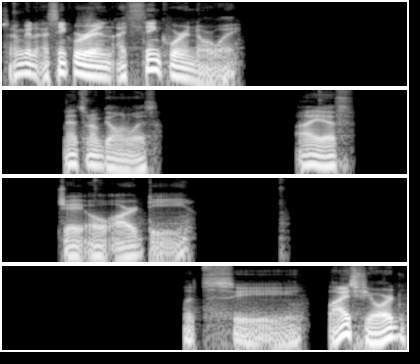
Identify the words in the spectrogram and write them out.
So I'm gonna. I think we're in. I think we're in Norway. That's what I'm going with. I F J O R D. Let's see. Lies Lysfjord.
